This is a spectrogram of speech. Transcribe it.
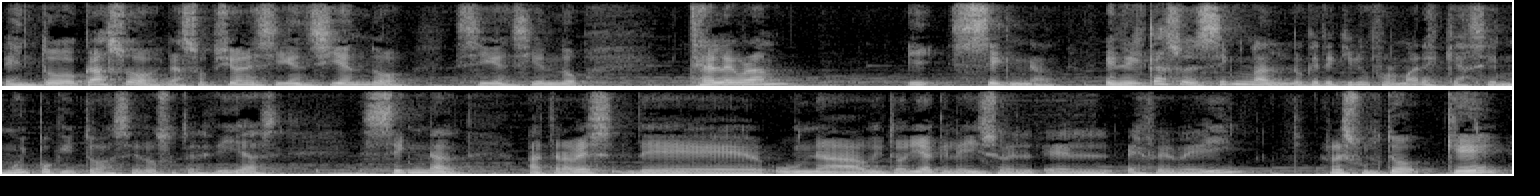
En todo caso, las opciones siguen siendo, siguen siendo Telegram y Signal. En el caso de Signal, lo que te quiero informar es que hace muy poquito, hace dos o tres días, Signal, a través de una auditoría que le hizo el, el FBI, resultó que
